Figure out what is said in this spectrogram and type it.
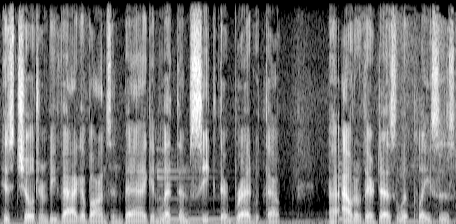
his children be vagabonds and beg, and let them seek their bread without, uh, out of their desolate places.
